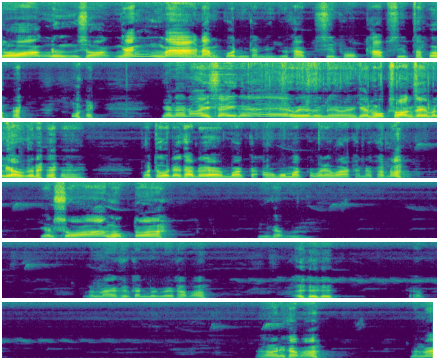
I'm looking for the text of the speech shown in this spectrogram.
สองหนึ่งสองงั้งมาน้ำก้นกันอยู่ครับสิบหกทับสิบทับหกโอ้ยงั้นน้อยใส่กันนะเว้ยหนึ่งไหนวะเขียนหกสองใส่มันเลี้ยวกันนะขอโทษนะครับด้วยมากะเอาบ่มักกับว่าว่ากันนะครับเนาะเขียนสองหกตัวนี่ครับ มันมาคือกันเบิดเลยครับ เอาครับ เอานี่ครับ เอามันมา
